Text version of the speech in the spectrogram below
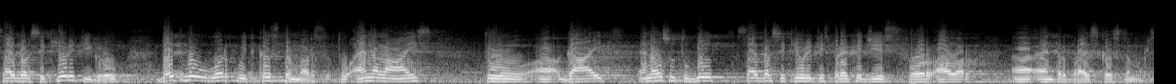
Cybersecurity Group that will work with customers to analyze, to uh, guide, and also to build cybersecurity strategies for our uh, enterprise customers.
